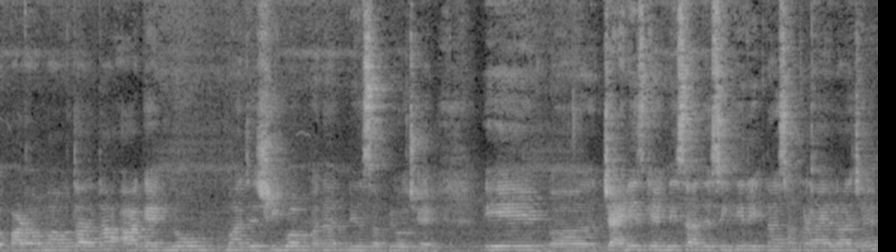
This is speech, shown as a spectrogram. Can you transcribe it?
પાડવામાં આવતા હતા. આ ગેંગનોમાં જે શિવમ અને અન્ય સભ્યો છે એ ચાઇનીઝ ગેંગની સાથે સીધી રીતના સંકળાયેલા છે.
